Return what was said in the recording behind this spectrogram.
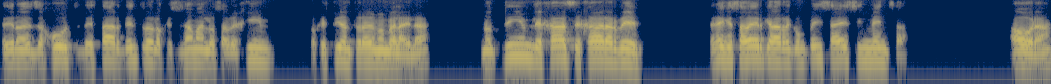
te dieron el Zehut de estar dentro de los que se llaman los Abrejim, los que estudian Torah de Mambalaila. Notim leja sejar arbe. Tenés que saber que la recompensa es inmensa. Ahora,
